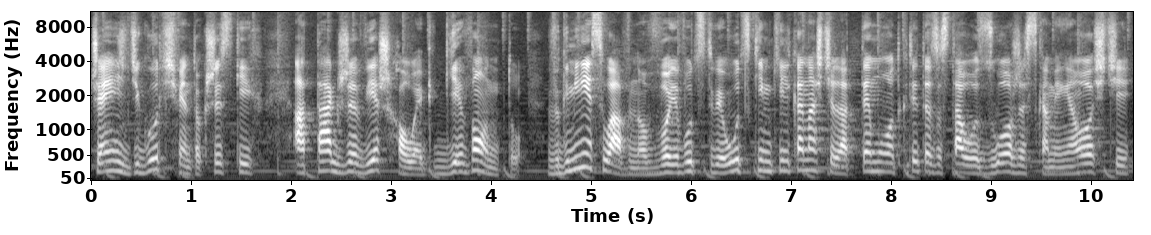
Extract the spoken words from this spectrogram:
część Gór Świętokrzyskich, a także wierzchołek Giewontu. W gminie Sławno w województwie łódzkim kilkanaście lat temu odkryte zostało złoże skamieniałości.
